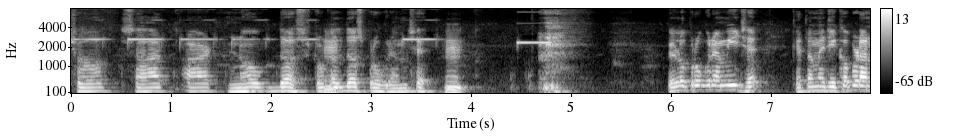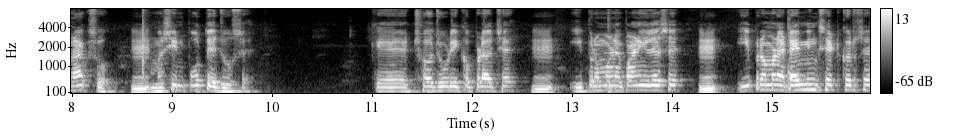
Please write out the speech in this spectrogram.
છ સાત આઠ નવ દસ. ટોટલ દસ પ્રોગ્રામ છે. પેલો પ્રોગ્રામ એ છે કે તમે જે કપડાં નાખશો. મશીન પોતે જોશે કે છ જોડી કપડાં છે. હમ. એ પ્રમાણે પાણી લેશે. હમ. એ પ્રમાણે ટાઈમિંગ સેટ કરશે.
